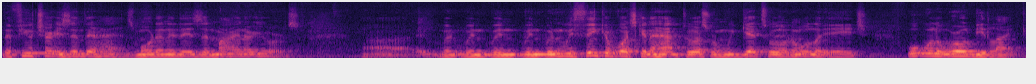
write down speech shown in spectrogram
the future is in their hands more than it is in mine or yours. Uh, when, when, when, when, when we think of what's going to happen to us when we get to an older age, what will the world be like?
